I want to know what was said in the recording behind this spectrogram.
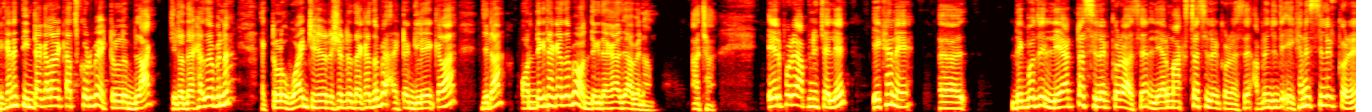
এখানে তিনটা কালারের কাজ করবে, একটা হলো ব্ল্যাক যেটা দেখা যাবে না, একটা হলো হোয়াইট যেটা সেটা দেখা যাবে একটা গ্রে কালার যেটা অর্ধেক দেখা যাবে, অর্ধেক দেখা যাবে না। আচ্ছা এরপরে আপনি চাইলে এখানে দেখব যে লেয়ারটা সিলেক্ট করা আছে, লেয়ার মার্কসটা সিলেক্ট করা আছে। আপনি যদি এখানে সিলেক্ট করেন,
